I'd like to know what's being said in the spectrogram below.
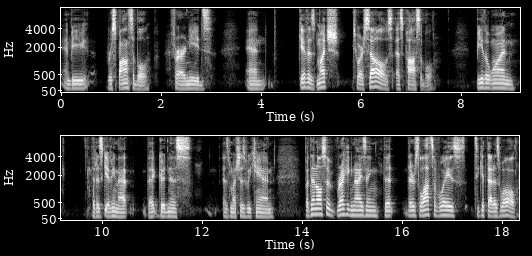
and be responsible for our needs and give as much to ourselves as possible. Be the one that is giving that that goodness as much as we can. But then also recognizing that there's lots of ways to get that as well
